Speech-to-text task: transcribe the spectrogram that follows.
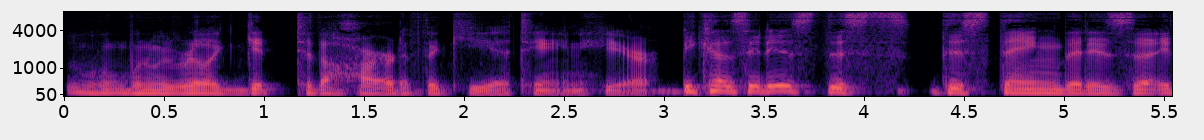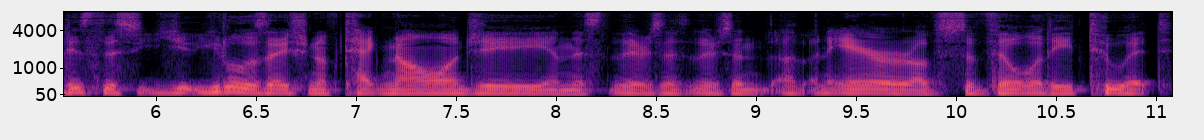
when we really get to the heart of the guillotine here, because it is this this thing that is uh, it is this u- utilization of technology, and this there's a, there's an, an air of civility to it.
